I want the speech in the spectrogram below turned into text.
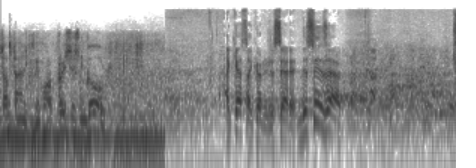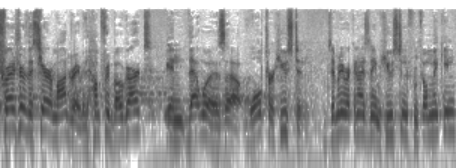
Sometimes it can be more precious than gold. I guess I could have just said it. This is a Treasure of the Sierra Madre with Humphrey Bogart, and that was uh, Walter Huston. Does anybody recognize the name Huston from filmmaking?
